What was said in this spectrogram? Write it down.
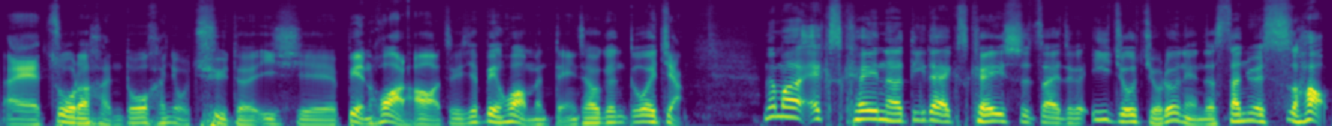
哎，做了很多很有趣的一些变化了啊。这些变化我们等一下会跟各位讲。那么 XK 呢？第一代 XK 是在这个一九九六年的三月四号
